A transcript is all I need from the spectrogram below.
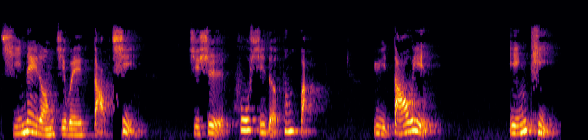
其内容即为导气，即是呼吸的方法；与导引引体，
